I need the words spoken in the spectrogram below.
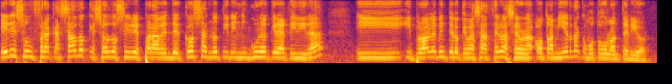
Eres un fracasado que solo sirves para vender cosas, no tienes ninguna creatividad. Y, y probablemente lo que vas a hacer va a ser una, otra mierda como todo lo anterior.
